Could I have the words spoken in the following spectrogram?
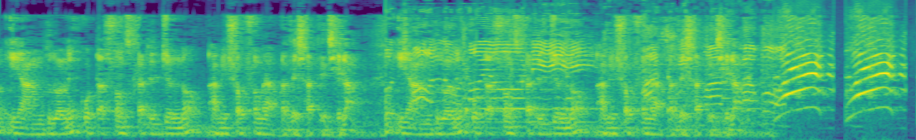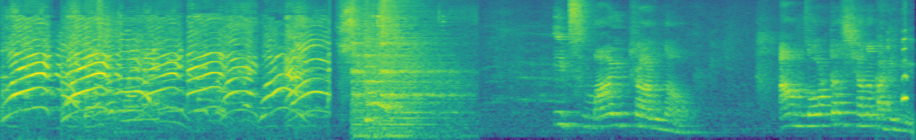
এই আন্দোলনে কোটা সংস্কারের জন্য আমি সবসময় আপনাদের সাথে ছিলাম। এই আন্দোলনে কোটা সংস্কারের জন্য আমি সবসময় আপনাদের সাথে ছিলাম। It's my turn now. I'm not a সেনাবাহিনী।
